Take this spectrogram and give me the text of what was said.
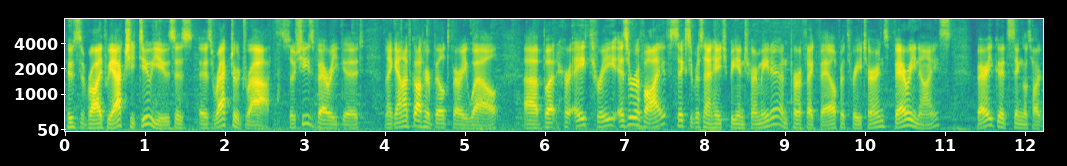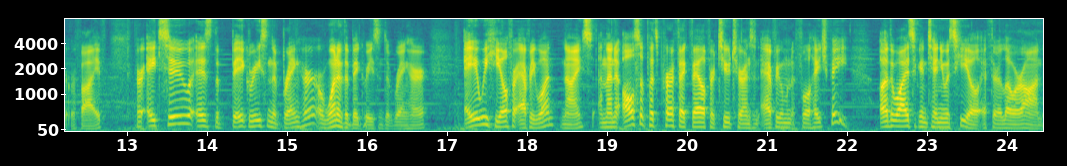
whose revive we actually do use, is is Rector Drath. So she's very good, and again I've got her built very well. Uh, but her A3 is a revive, 60% HP and turn meter, and perfect veil for three turns. Very nice. Very good single target revive. Her A2 is the big reason to bring her, or one of the big reasons to bring her. AoE heal for everyone, nice. And then it also puts perfect veil for two turns and everyone at full HP. Otherwise, a continuous heal if they're lower on.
